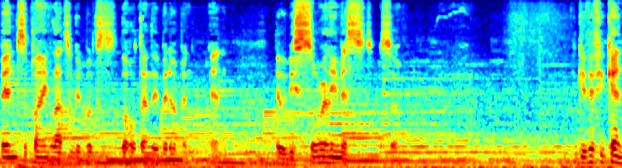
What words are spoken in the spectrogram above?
been supplying lots of good books the whole time they've been open, and they would be sorely missed. So give if you can.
